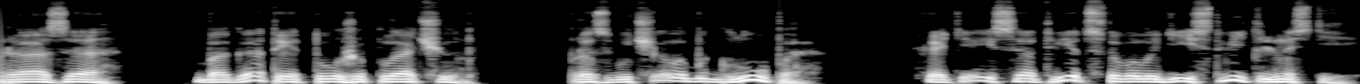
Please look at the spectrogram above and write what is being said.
Фраза «богатые тоже плачут» прозвучала бы глупо, хотя и соответствовала действительности.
